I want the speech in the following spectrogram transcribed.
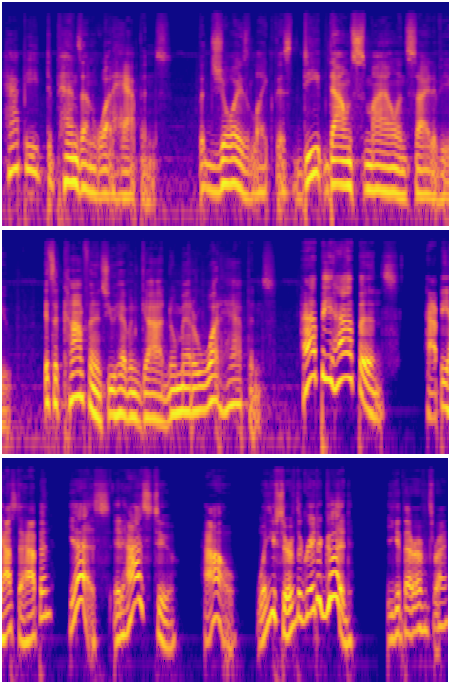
happy depends on what happens, but joy is like this deep down smile inside of you. It's a confidence you have in God no matter what happens. Happy happens. Happy has to happen? Yes, it has to. How? When you serve the greater good. You get that reference, Ryan?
